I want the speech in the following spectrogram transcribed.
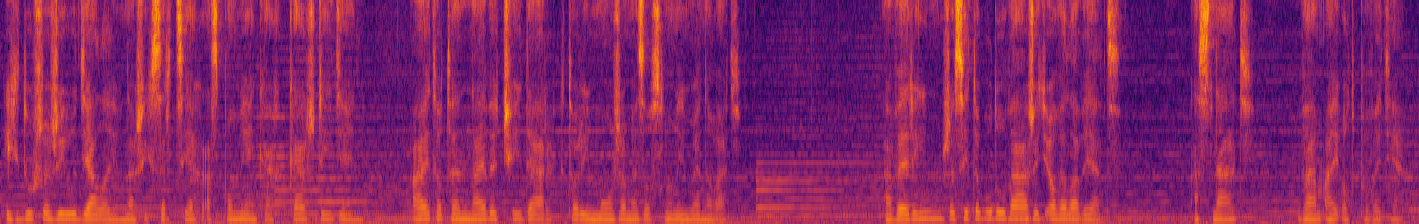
Ich duše žijú ďalej v našich srdciach a spomienkach každý deň a je to ten najväčší dar, ktorý môžeme zosnulým venovať. A verím, že si to budú vážiť oveľa viac a snáď vám aj odpovedia.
